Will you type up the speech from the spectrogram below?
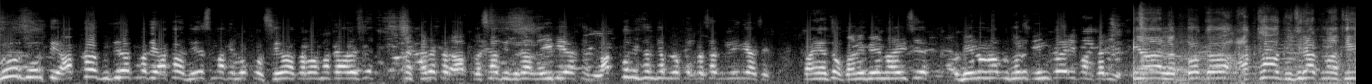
દૂર દૂરથી આખા ગુજરાતમાંથી, આખા દેશમાંથી લોકો સેવા કરવા માટે આવે છે. અને ખરેખર આ પ્રસાદી બધા લઈ રહ્યા છે. લાખોની સંખ્યામાં લોકો પ્રસાદી લઈ રહ્યા છે. તો અહીંયા તો ઘણી બહેનો આવી છે તો બહેનોનું આપણે થોડીક ઇન્કવાયરી પણ કરીએ. અહીંયા લગભગ આખા ગુજરાતમાંથી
